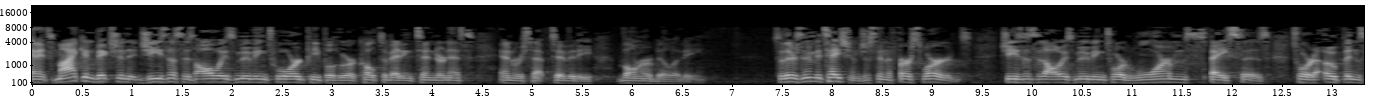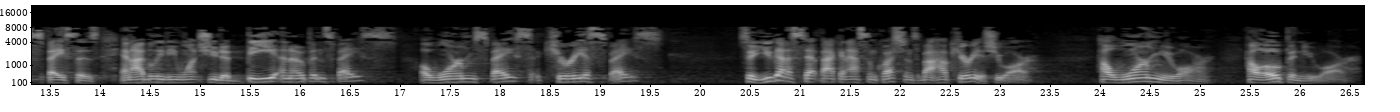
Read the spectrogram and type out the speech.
And it's my conviction that Jesus is always moving toward people who are cultivating tenderness and receptivity, vulnerability. So there's an invitation just in the first words. Jesus is always moving toward warm spaces, toward open spaces. And I believe he wants you to be an open space, a warm space, a curious space. So you gotta step back and ask some questions about how curious you are, how warm you are, how open you are.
